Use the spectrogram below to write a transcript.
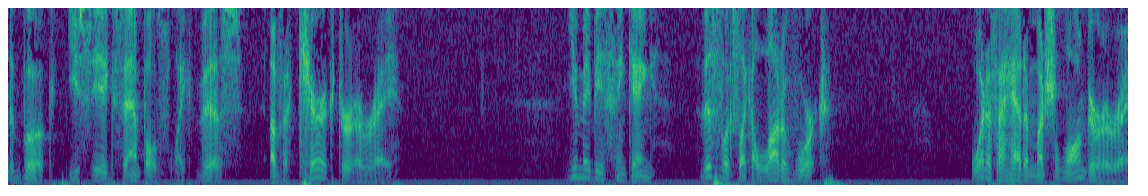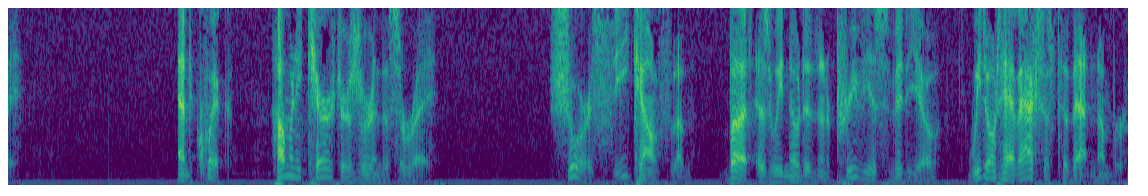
the book, you see examples like this of a character array. You may be thinking, this looks like a lot of work. What if I had a much longer array? And quick, how many characters are in this array? Sure, C counts them, but as we noted in a previous video, we don't have access to that number.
